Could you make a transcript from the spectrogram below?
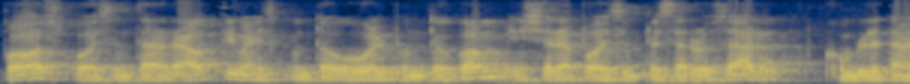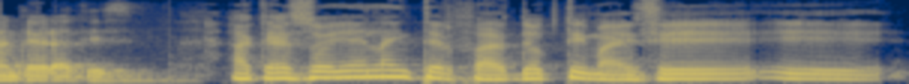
vos puedes entrar a optimize.google.com y ya la puedes empezar a usar completamente gratis. Acá estoy en la interfaz de Optimize y,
